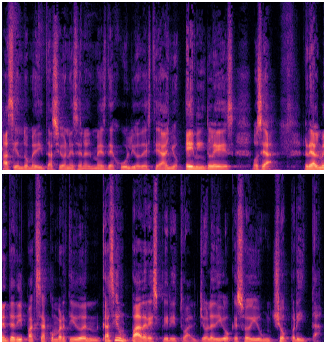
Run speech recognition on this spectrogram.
haciendo meditaciones en el mes de julio de este año en inglés. O sea, realmente Deepak se ha convertido en casi un padre espiritual. Yo le digo que soy un choprita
